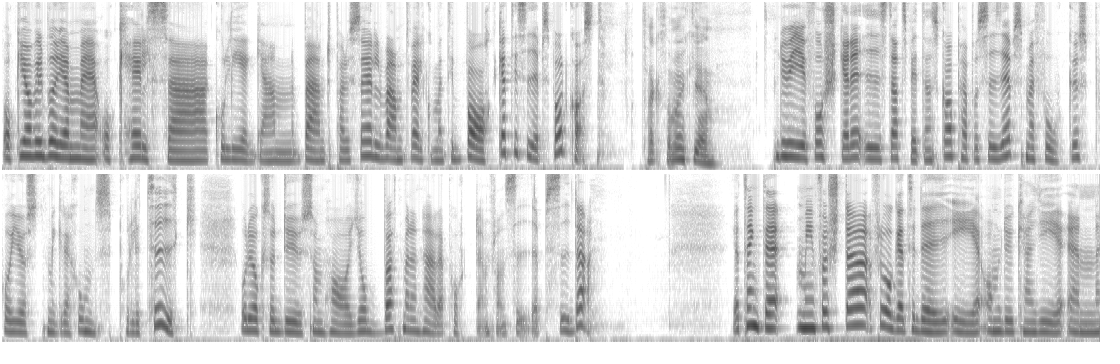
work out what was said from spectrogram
Och jag vill börja med att hälsa kollegan Bernt Parusell varmt välkommen tillbaka till Sieps podcast. Tack så mycket. Du är ju forskare i statsvetenskap här på Sieps med fokus på just migrationspolitik. Och det är också du som har jobbat med den här rapporten från Sieps sida. Jag tänkte, min första fråga till dig är om du kan ge en,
